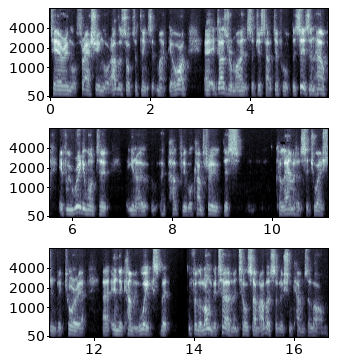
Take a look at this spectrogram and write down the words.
tearing or thrashing or other sorts of things that might go on. Uh, it does remind us of just how difficult this is and how if we really want to you know, hopefully we'll come through this calamitous situation in Victoria uh, in the coming weeks. But for the longer term, until some other solution comes along,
